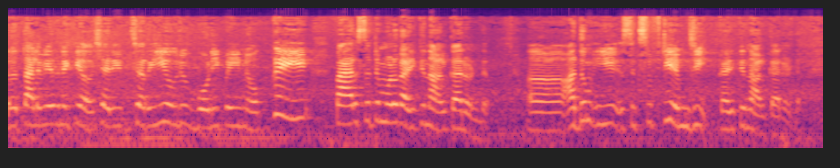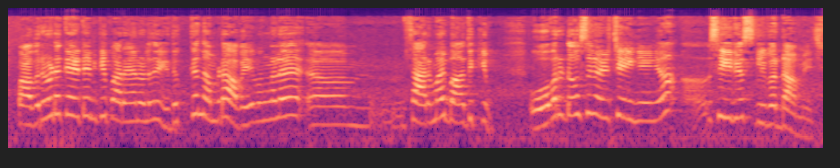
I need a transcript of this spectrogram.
ഏഹ്, തലവേദനയ്ക്കോ ചെറിയ ഒരു ബോഡി പെയിനോ ഒക്കെ ഈ പാരസെറ്റമോൾ കഴിക്കുന്ന ആൾക്കാരുണ്ട്. അതും ഈ സിക്സ് ഫിഫ്റ്റി എം ജി കഴിക്കുന്ന ആൾക്കാരുണ്ട്. അപ്പൊ അവരോടൊക്കെ ആയിട്ട് എനിക്ക് പറയാനുള്ളത് ഇതൊക്കെ നമ്മുടെ അവയവങ്ങളെ സാരമായി ബാധിക്കും. ഓവർ ഡോസ് കഴിച്ചു കഴിഞ്ഞു കഴിഞ്ഞാൽ സീരിയസ് ലിവർ ഡാമേജ്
